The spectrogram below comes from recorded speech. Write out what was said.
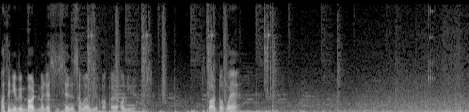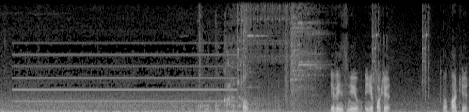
I think you've been barred. My desk is sending someone on you. Uh, on you. But where? You have anything in your, in your pocket? My pocket?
